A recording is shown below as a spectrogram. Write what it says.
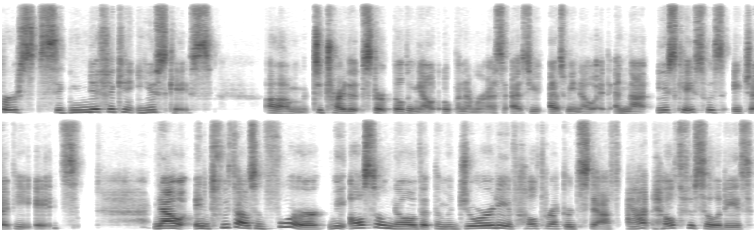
first significant use case um, to try to start building out OpenMRS as, you, as we know it. And that use case was HIV AIDS. Now, in 2004, we also know that the majority of health record staff at health facilities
